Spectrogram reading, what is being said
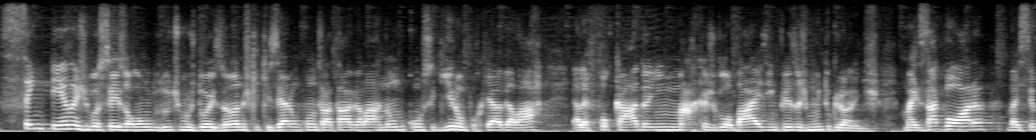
Centenas de vocês ao longo dos últimos dois anos que quiseram contratar a Velar não conseguiram, porque a Velar ela é focada em marcas globais, em empresas muito grandes. Mas agora vai ser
